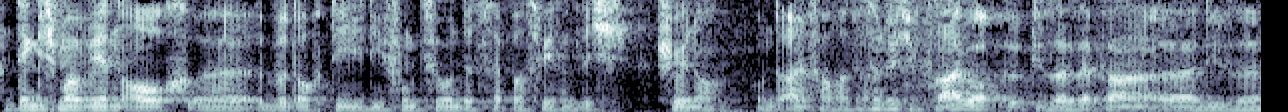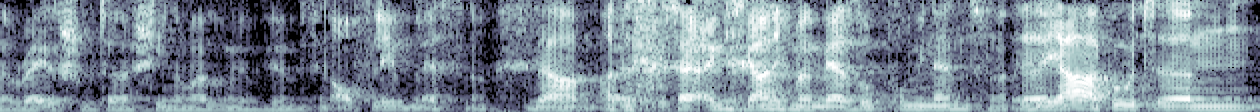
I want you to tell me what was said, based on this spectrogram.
dann denke ich mal, werden auch, äh, wird auch die, die Funktion des Zappers wesentlich schöner und einfacher Das ist sein. natürlich die Frage, ob dieser Zapper äh, diese Rail-Shooter-Schiene mal so ein bisschen aufleben lässt. Ne? Ja, Also also es ist ja eigentlich gar nicht mal mehr so prominent. Ne? Äh, ja, gut. Ähm,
